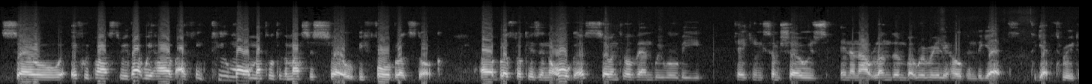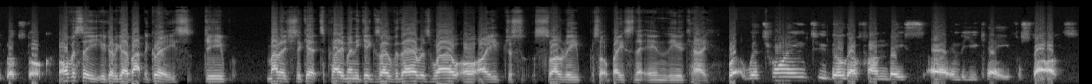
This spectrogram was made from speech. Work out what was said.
So if we pass through that, we have I think two more Metal to the Masses show before Bloodstock. Uh, Bloodstock is in August, so until then we will be taking some shows in and out London, but we're really hoping to get to get through to Bloodstock. Obviously, you're going to go back to Greece. Do you manage to get to play many gigs over there as well, or are you just slowly sort of basing it in the UK? We're trying to build our fan base uh, in the UK for starts.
